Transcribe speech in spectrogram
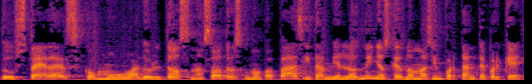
Ustedes como adultos, nosotros como papás y también los niños, que es lo más importante porque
